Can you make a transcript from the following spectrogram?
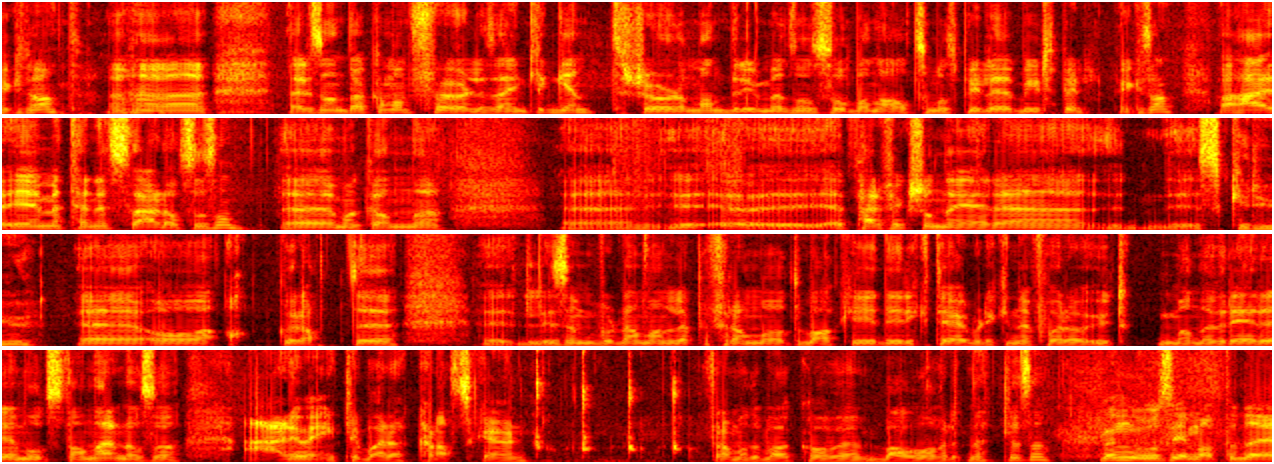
ikke sant? Det er sånn, da kan man føle seg intelligent sjøl om man driver med sånn så banalt som å spille bilspill. Ikke sant? Og her med tennis er det også sånn. Eh, Man kan eh, perfeksjonere skru og akkurat liksom hvordan man løper fram og tilbake i de riktige øyeblikkene for å utmanøvrere motstanderen, og så er det jo egentlig bare å klaske den fram og tilbake over ball over et nett, liksom. Men noe sier meg at det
